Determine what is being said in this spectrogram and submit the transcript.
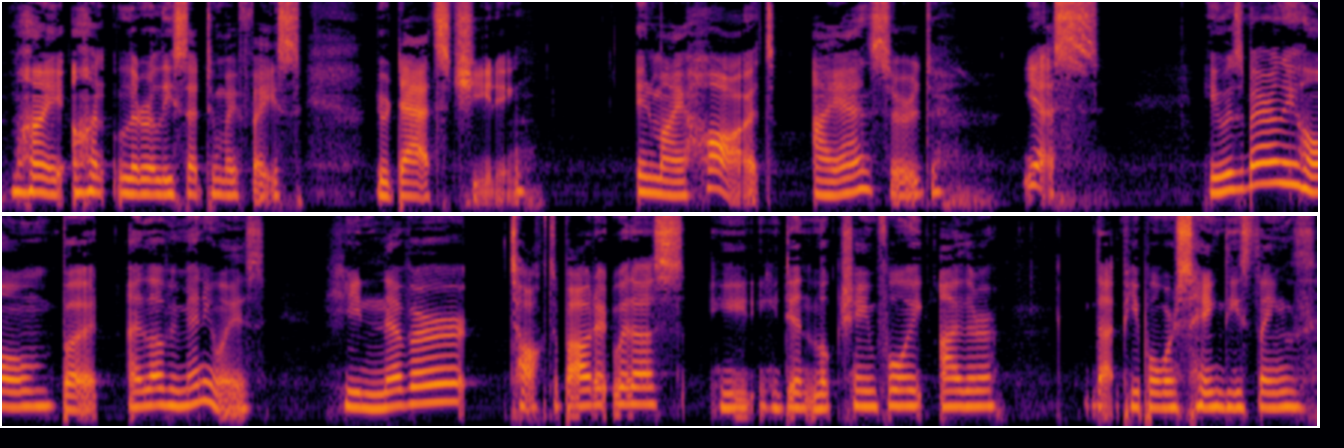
My aunt literally said to my face, Your dad's cheating. In my heart, I answered, Yes. He was barely home, but I love him anyways. He never talked about it with us. He he didn't look shameful either that people were saying these things.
